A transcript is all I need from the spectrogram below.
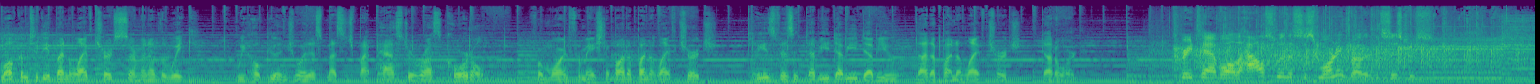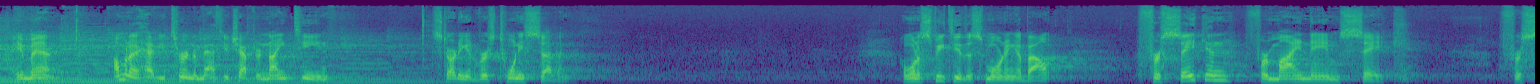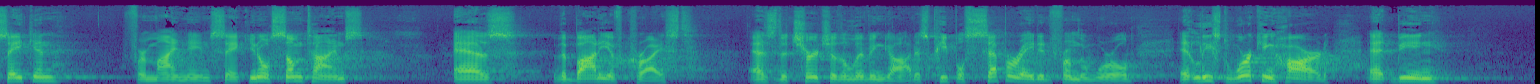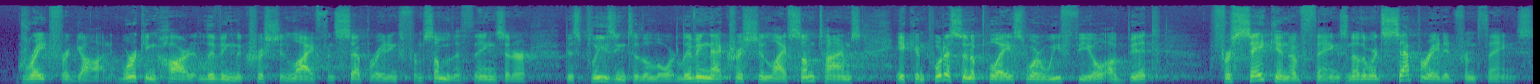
Welcome to the Abundant Life Church Sermon of the Week. We hope you enjoy this message by Pastor Russ Cordle. For more information about Abundant Life Church, please visit www.abundantlifechurch.org. It's great to have all the house with us this morning, brothers and sisters. Amen. I'm going to have you turn to Matthew chapter 19, starting at verse 27. I want to speak to you this morning about forsaken for my name's sake forsaken for my name's sake. You know, sometimes as the body of Christ, as the church of the living God, as people separated from the world, at least working hard at being great for God, working hard at living the Christian life and separating from some of the things that are displeasing to the Lord, living that Christian life, sometimes it can put us in a place where we feel a bit forsaken of things. In other words, separated from things.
